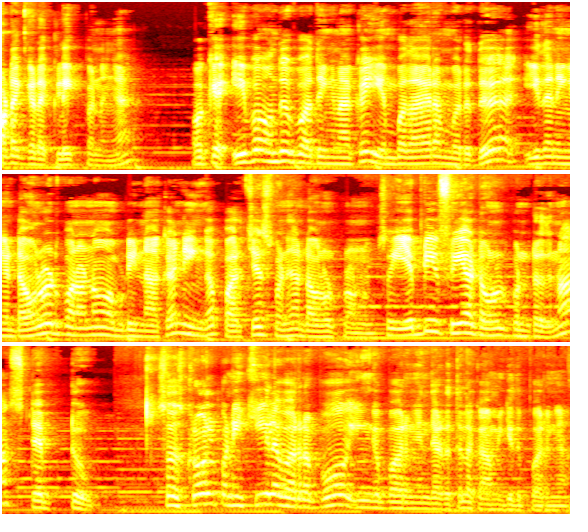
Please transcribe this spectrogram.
ஆட்டோகேடை கிளிக் பண்ணுங்கள் ஓகே இப்போ வந்து பார்த்தீங்கன்னாக்கா எண்பதாயிரம் வருது. இதை நீங்கள் டவுன்லோட் பண்ணணும் அப்படின்னாக்கா நீங்கள் பர்ச்சேஸ் பண்ணி தான் டவுன்லோட் பண்ணணும். ஸோ எப்படி ஃப்ரீயாக டவுன்லோட் பண்ணுறதுனா ஸ்டெப் டூ ஸோ ஸ்க்ரோல் பண்ணி கீழே வர்றப்போ இங்கே பாருங்கள் இந்த இடத்துல காமிக்குது பாருங்கள்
